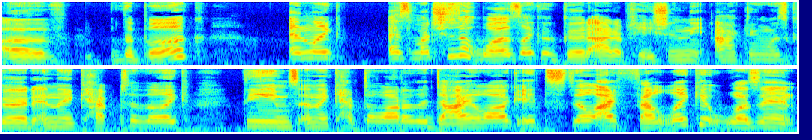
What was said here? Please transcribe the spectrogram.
of the book. And like as much as it was like a good adaptation the acting was good and they kept to the like themes and they kept a lot of the dialogue it still i felt like it wasn't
